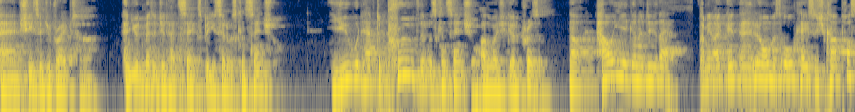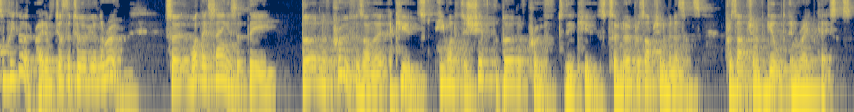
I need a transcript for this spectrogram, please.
and she said you'd raped her and you admitted you'd had sex, but you said it was consensual. You would have to prove that it was consensual, otherwise you'd go to prison. Now, how are you going to do that? I mean, in, in, almost all cases, you can't possibly do it, right? It was just the two of you in the room. So, what they're saying is that the burden of proof is on the accused. He wanted to shift the burden of proof to the accused. So, no presumption of innocence, presumption of guilt in rape cases.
